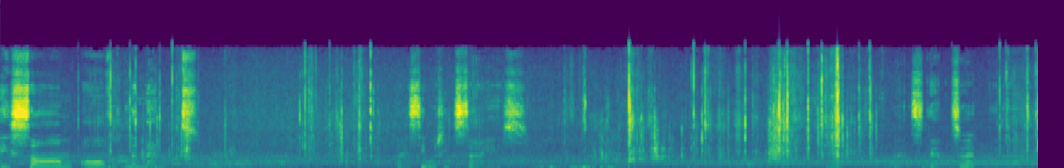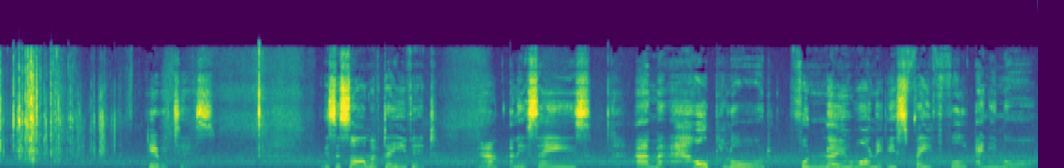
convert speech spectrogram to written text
a psalm of lament. Let's see what it says. Let's get to it. Here it is. It's a psalm of David, yeah? and it says, um, Help, Lord, for no one is faithful anymore.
